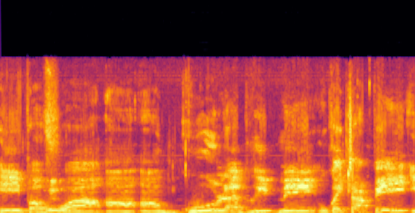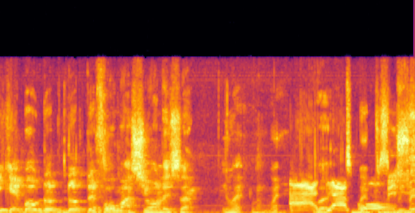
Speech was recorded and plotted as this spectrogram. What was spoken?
Et et parfois en, en gros la grippe, mais ou quand taper, il y a d'autres d'autres informations là ça. Ouais, ouais, ouais. Ah, Ouais. d'accord. Mais soit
